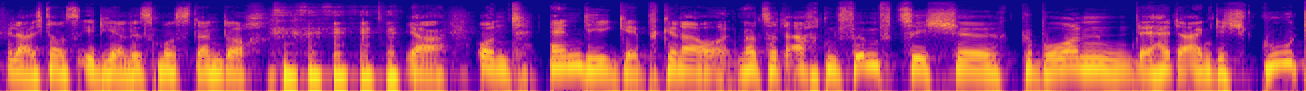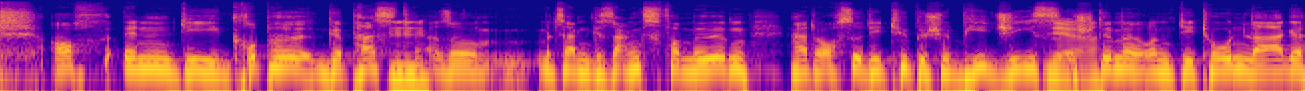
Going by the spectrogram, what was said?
Vielleicht aus Idealismus dann doch. Ja, und Andy Gibb, genau, 1958 äh, geboren. Der hätte eigentlich gut auch in die Gruppe gepasst. Also mit seinem Gesangsvermögen. Er hatte auch so die typische Bee Gees Ja. Stimme und die Tonlage.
